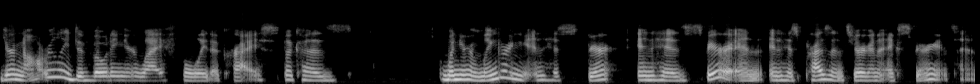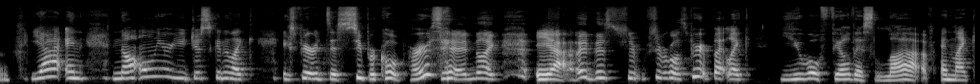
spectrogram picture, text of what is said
you're not really devoting your life fully to Christ because when you're lingering in his spirit in his spirit and in his presence, you're going to experience him. yeah and not only are you just gonna like experience this super cool person like Yeah. uh, this super cool spirit but like you will feel this love and like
